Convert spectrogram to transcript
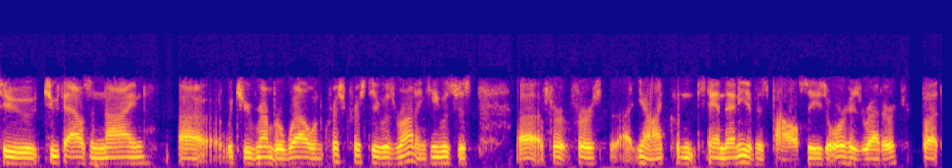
to 2009 uh, which you remember well when Chris Christie was running. He was just uh, for for uh, you know I couldn't stand any of his policies or his rhetoric, but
